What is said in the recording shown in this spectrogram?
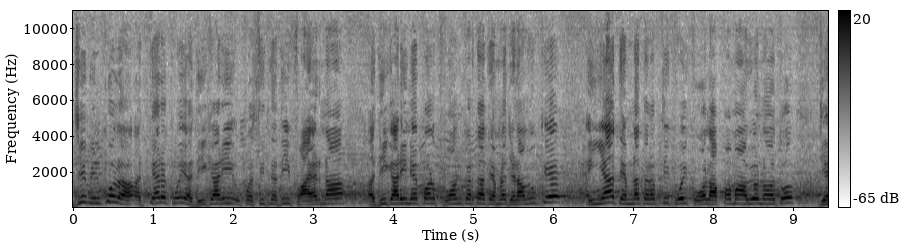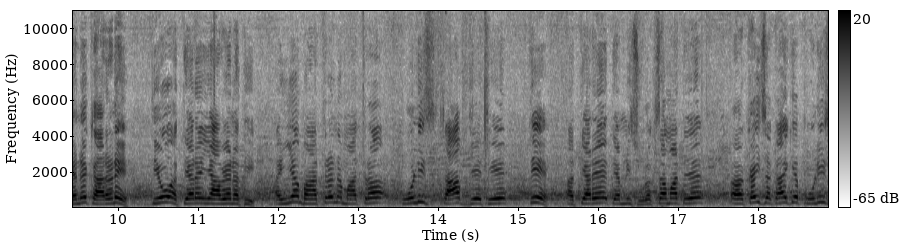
જી, બિલકુલ. અત્યારે કોઈ અધિકારી ઉપસ્થિત નથી. ફાયરના અધિકારીને પણ ફોન કરતાં તેમણે જણાવ્યું કે અહીંયા તેમના તરફથી કોઈ કોલ આપવામાં આવ્યો ન હતો, જેને કારણે તેઓ અત્યારે અહીંયા આવ્યા નથી. અહીંયા માત્ર ને માત્ર પોલીસ સ્ટાફ જે છે તે અત્યારે તેમની સુરક્ષા માટે કહી શકાય કે પોલીસ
